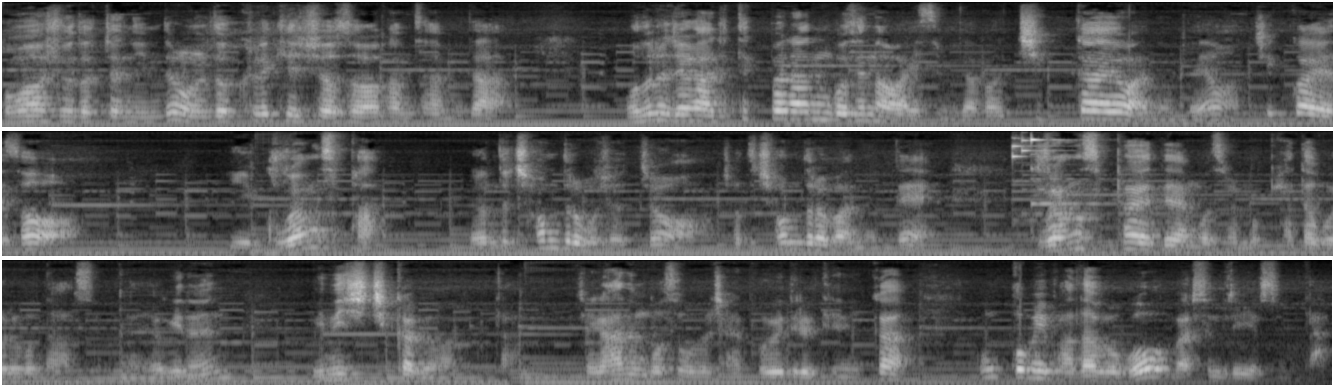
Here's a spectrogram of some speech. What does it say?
고마우신 구독자님들 오늘도 클릭해 주셔서 감사합니다. 오늘은 제가 아주 특별한 곳에 나와 있습니다. 바로 치과에 왔는데요. 치과에서 이 구강 스파 여러분들 처음 들어보셨죠? 저도 처음 들어봤는데 구강 스파에 대한 것을 한번 받아보려고 나왔습니다. 여기는 미니시 치과병원입니다. 제가 하는 모습 오늘 잘 보여드릴 테니까 꼼꼼히 받아보고 말씀드리겠습니다.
